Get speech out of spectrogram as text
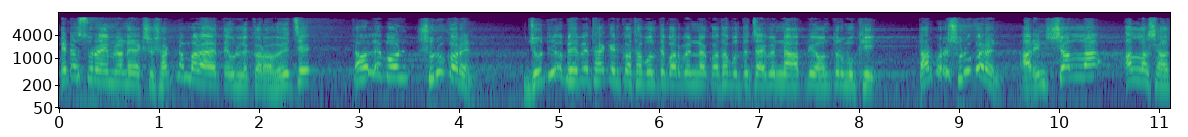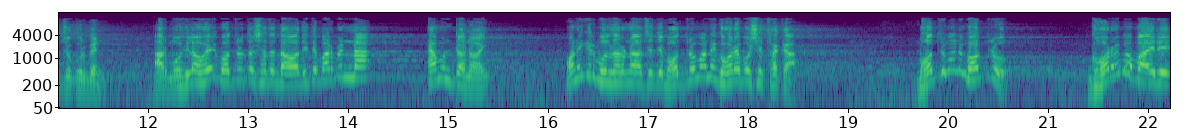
এটা সুরা ইমরানের একশো ষাট নম্বর আয়াতে উল্লেখ করা হয়েছে। তাহলে বোন, শুরু করেন। যদিও ভেবে থাকেন, কথা বলতে পারবেন না, কথা বলতে চাইবেন না, আপনি অন্তর্মুখী। তারপরে শুরু করেন। আর ইনশাল্লাহ আল্লাহ সাহায্য করবেন। আর মহিলা হয়ে ভদ্রতার সাথে দাওয়া দিতে পারবেন না, এমনটা নয়। অনেকের ভুল ধারণা আছে যে ভদ্র মানে ঘরে বসে থাকা। ভদ্র মানে ভদ্র। ঘরে বা বাইরে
